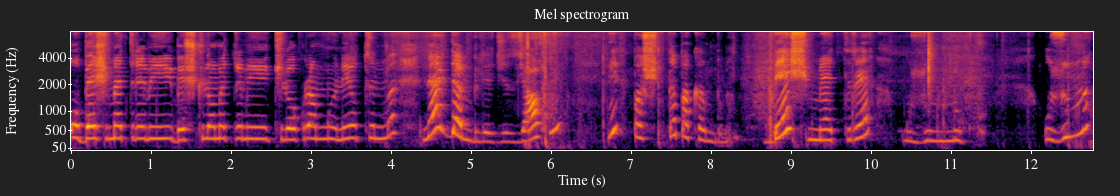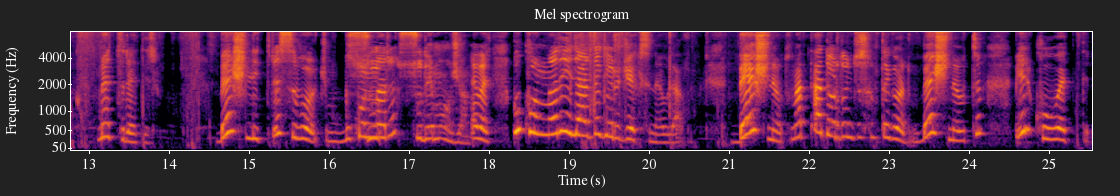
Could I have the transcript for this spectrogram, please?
O 5 metre mi, 5 kilometre mi, kilogram mı, Newton mu? Nereden bileceğiz yahu? İlk başta bakın buna. 5 metre uzunluk. Uzunluk metredir. 5 litre sıvı ölçümü. Bu konuları Su, su deme hocam. Evet. Bu konuları ileride göreceksin evladım. 5 Newton hatta 4. sınıfta gördüm. 5 Newton bir kuvvettir.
